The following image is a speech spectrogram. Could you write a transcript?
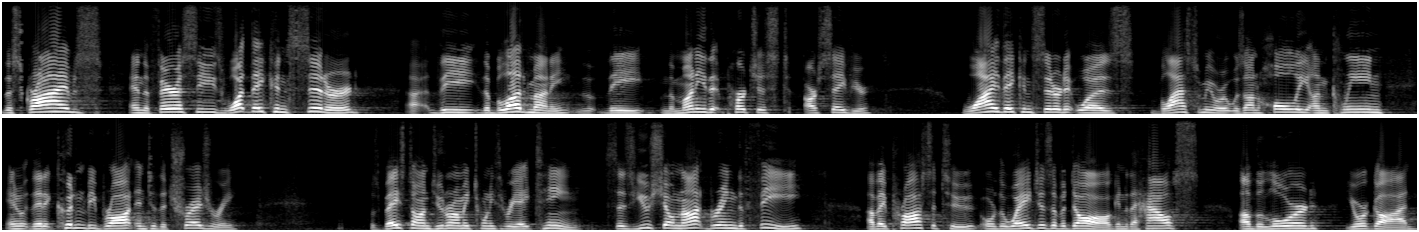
the scribes and the Pharisees, what they considered uh, the, the blood money, the, the money that purchased our Savior, why they considered it was blasphemy or it was unholy, unclean, and that it couldn't be brought into the treasury was based on Deuteronomy 23 18. It says, You shall not bring the fee of a prostitute or the wages of a dog into the house of the Lord your God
